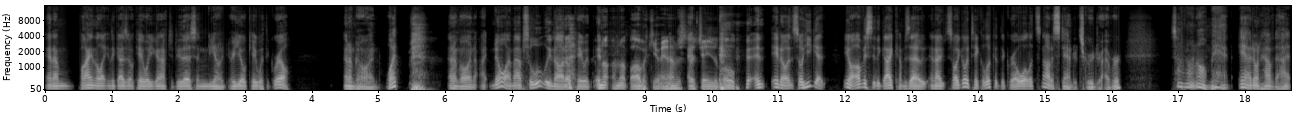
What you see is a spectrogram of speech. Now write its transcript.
and I'm buying the light and the guy's okay. Well, you're gonna have to do this, and you know, are you okay with the grill? And I'm going what? And I'm going, I, no, I'm absolutely not okay with. I'm not. I'm not barbecuing. I'm just uh, changing the bulb. and you know, and so he get, you know, obviously the guy comes out, and I so I go take a look at the grill. Well, it's not a standard screwdriver, so I'm going, oh man, yeah, I don't have that.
